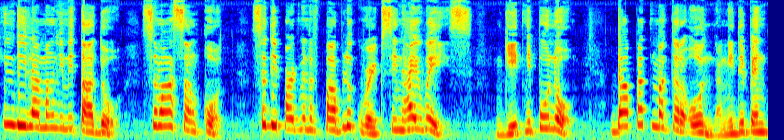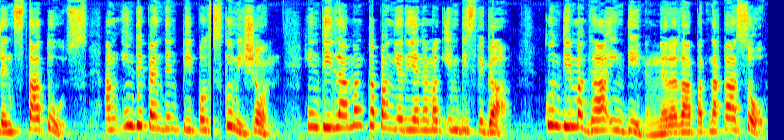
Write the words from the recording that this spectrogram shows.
hindi lamang limitado sa mga sangkot sa Department of Public Works and Highways. Git ni Puno, dapat magkaroon ng independent status ang Independent People's Commission, hindi lamang kapangyarihan na mag-imbestiga, kundi maghain din ng nararapat na kaso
